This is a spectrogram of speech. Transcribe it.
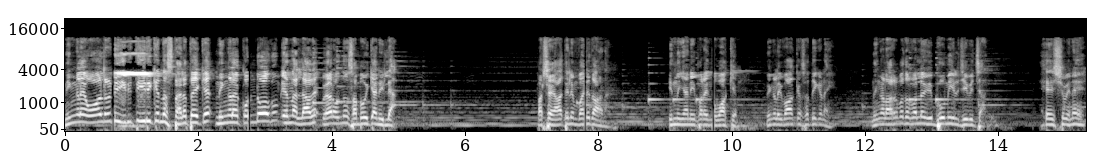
നിങ്ങളെ ഓൾറെഡി ഇരുത്തിയിരിക്കുന്ന സ്ഥലത്തേക്ക് നിങ്ങളെ കൊണ്ടുപോകും എന്നല്ലാതെ വേറെ ഒന്നും സംഭവിക്കാനില്ല. പക്ഷേ അതിലും വലുതാണ്. ഇന്ന് ഞാൻ ഈ പറയുന്ന വാക്യം. നിങ്ങൾ ഈ വാക്യം ശ്രദ്ധിക്കണേ. നിങ്ങൾ അറുപത് കൊല്ലം ഈ ഭൂമിയിൽ ജീവിച്ചാൽ യേശുവിനെ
